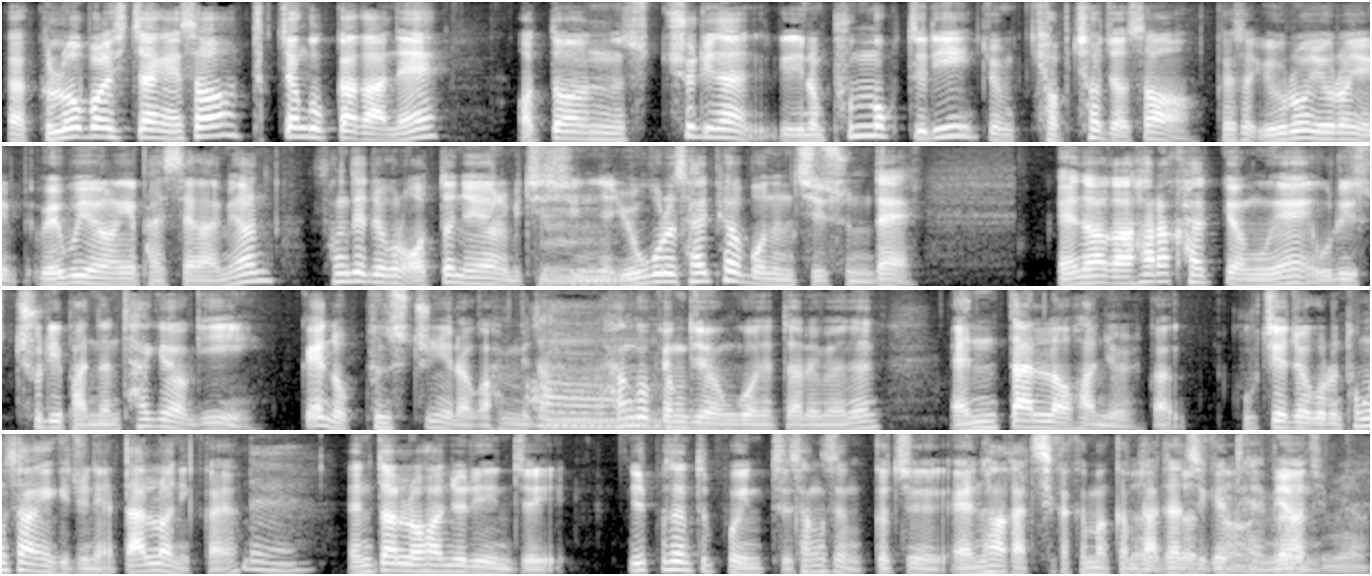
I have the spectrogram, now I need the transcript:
그러니까 글로벌 시장에서 특정 국가 간에 어떤 수출이나 이런 품목들이 좀 겹쳐져서 그래서 요런 요런 외부 영향이 발생하면 상대적으로 어떤 영향을 미칠 수 있느냐 음. 요거를 살펴보는 지수인데 엔화가 하락할 경우에 우리 수출이 받는 타격이 꽤 높은 수준이라고 합니다. 아. 한국경제연구원에 따르면은 N 달러 환율, 그러니까 국제적으로 통상의 기준이 달러니까요. 네. N 달러 환율이 이제 1% 포인트 상승, 그즉 엔화 가치가 그만큼 낮아지게 어, 되면.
